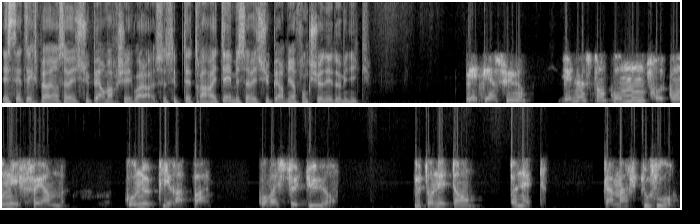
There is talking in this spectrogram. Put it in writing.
Et cette expérience avait super marché. Voilà, ça s'est peut-être arrêté, mais ça avait super bien fonctionné, Dominique. Mais bien sûr, dès l'instant qu'on montre qu'on est ferme, qu'on ne pliera pas, qu'on reste dur, tout en étant honnête, ça marche toujours.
